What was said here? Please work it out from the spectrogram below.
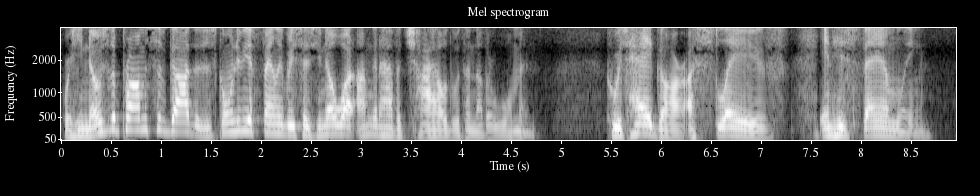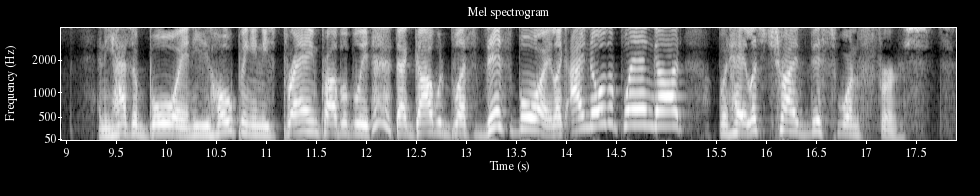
where he knows the promise of God that there's going to be a family, but he says, you know what? I'm going to have a child with another woman who is Hagar, a slave in his family and he has a boy and he's hoping and he's praying probably that God would bless this boy. Like, I know the plan, God, but hey, let's try this one first.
